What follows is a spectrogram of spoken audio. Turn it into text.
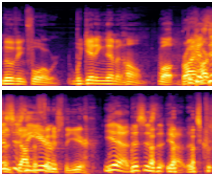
moving forward. We're getting them at home. well, Bryan Because Harsin's this is job the to year- finish the year. Yeah, this is the yeah, that's cor-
